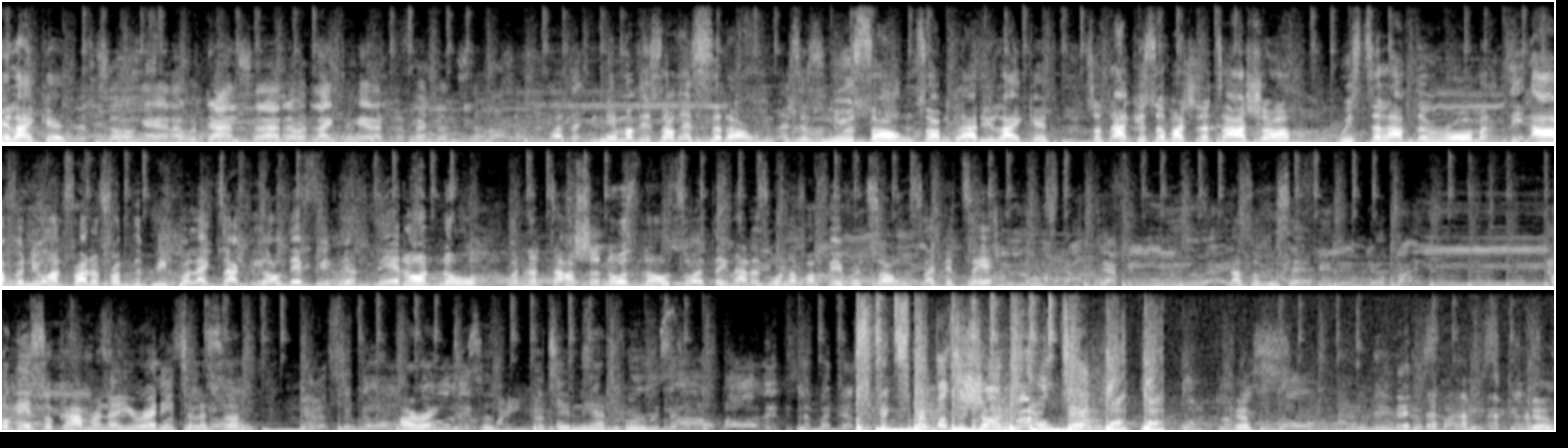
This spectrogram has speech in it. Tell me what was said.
You like it? Good song, yeah, and I would dance to that. I would like to hear that in the fashion stuff. So. Well, the, the name of the song is Sit Down. It's his new song, so I'm glad you like it. So thank you so much, Natasha. We still have the room, the avenue, in front of from the people exactly how they feel. They don't know, but Natasha knows now. So I think that is one of her favorite songs, I could say. Definitely. That's what we said. Okay, so Cameron, are you ready to listen? All right, so put in the headphones. Fix my position. Mountain. Walk, walk. Yes. yes.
